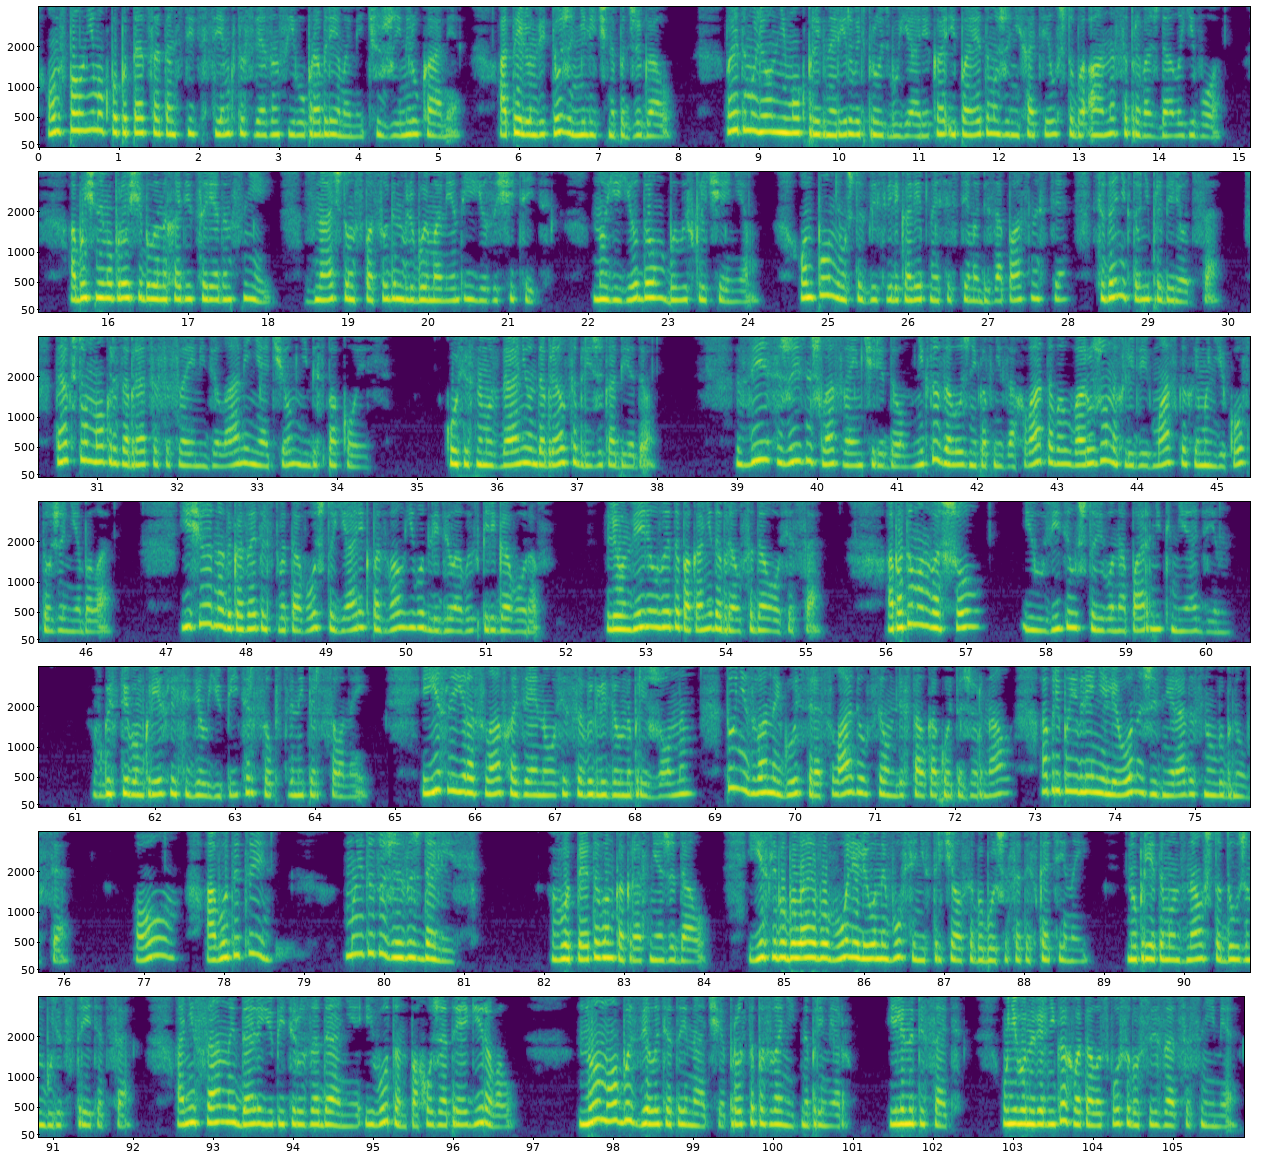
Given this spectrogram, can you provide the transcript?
Он вполне мог попытаться отомстить всем, кто связан с его проблемами, чужими руками. Отель он ведь тоже не лично поджигал. Поэтому Леон не мог проигнорировать просьбу Ярика и поэтому же не хотел, чтобы Анна сопровождала его. Обычно ему проще было находиться рядом с ней, знать, что он способен в любой момент ее защитить. Но ее дом был исключением. Он помнил, что здесь великолепная система безопасности, сюда никто не проберется. Так что он мог разобраться со своими делами, ни о чем не беспокоясь. К офисному зданию он добрался ближе к обеду. Здесь жизнь шла своим чередом. Никто заложников не захватывал, вооруженных людей в масках и маньяков тоже не было. Еще одно доказательство того, что Ярик позвал его для деловых переговоров. Леон верил в это, пока не добрался до офиса. А потом он вошел и увидел, что его напарник не один. В гостевом кресле сидел Юпитер собственной персоной. И если Ярослав, хозяин офиса, выглядел напряженным, то незваный гость расслабился, он листал какой-то журнал, а при появлении Леона жизнерадостно улыбнулся. «О, а вот и ты! Мы тут уже заждались!» Вот этого он как раз не ожидал. Если бы была его воля, Леон и вовсе не встречался бы больше с этой скотиной. Но при этом он знал, что должен будет встретиться. Они с Анной дали Юпитеру задание, и вот он, похоже, отреагировал. Но мог бы сделать это иначе, просто позвонить, например. Или написать. У него наверняка хватало способов связаться с ними.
